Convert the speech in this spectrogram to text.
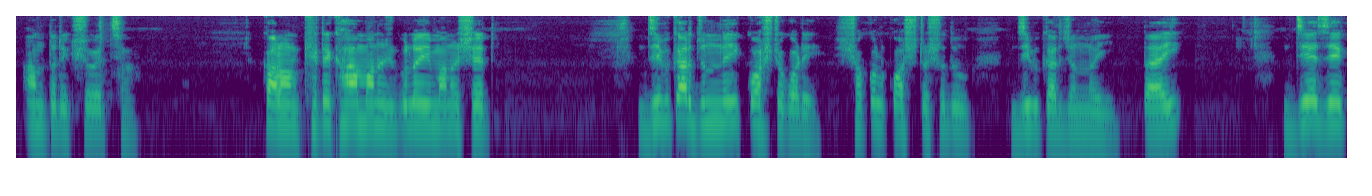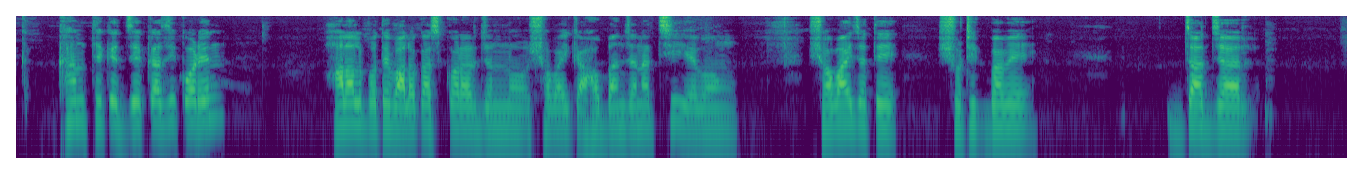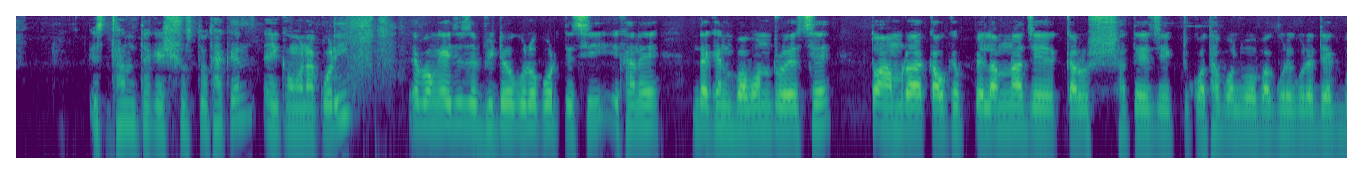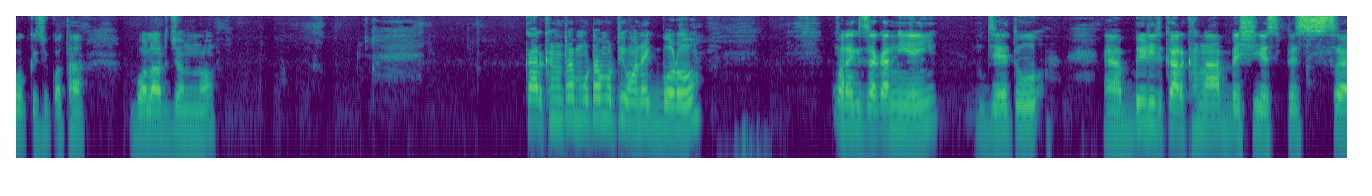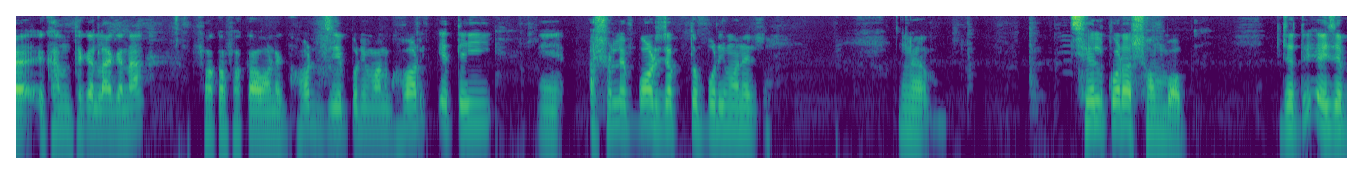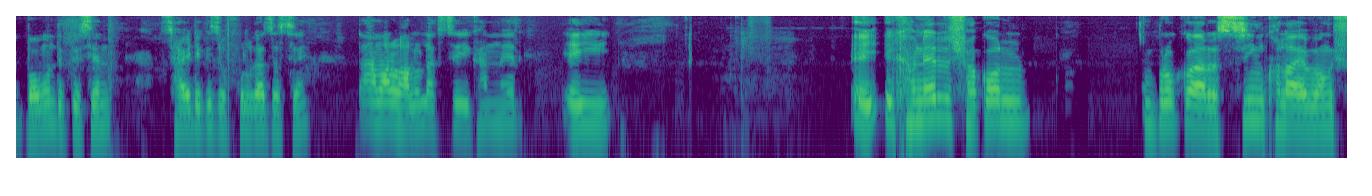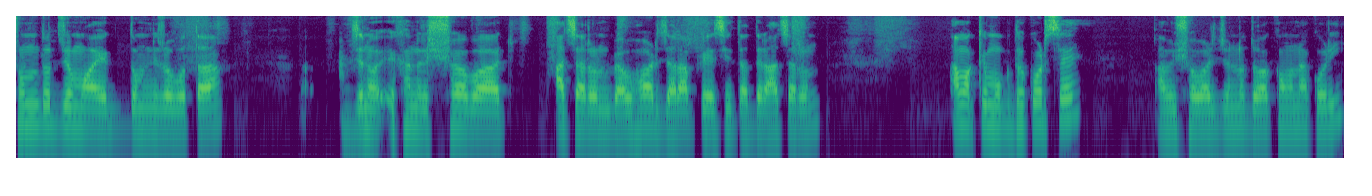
আন্তরিক শুভেচ্ছা। কারণ খেটে খাওয়া মানুষগুলোই মানুষের জীবিকার জন্যই কষ্ট করে। সকল কষ্ট শুধু জীবিকার জন্যই। তাই যে যেখান থেকে যে কাজই করেন, হালাল পথে ভালো কাজ করার জন্য সবাইকে আহ্বান জানাচ্ছি এবং সবাই যাতে সঠিকভাবে যার যার স্থান থেকে সুস্থ থাকেন, এই কামনা করি। এবং এই যে যে ভিডিওগুলো করতেছি, এখানে দেখেন ভবন রয়েছে। তো আমরা কাউকে পেলাম না যে কারোর সাথে যে একটু কথা বলব বা ঘুরে ঘুরে দেখব কিছু কথা বলার জন্য। কারখানাটা মোটামুটি অনেক বড়, অনেক জায়গা নিয়েই। যেহেতু বিড়ির কারখানা বেশি স্পেস এখান থেকে লাগে না। ফাঁকা ফাঁকা অনেক ঘর, যে পরিমাণ ঘর এতেই আসলে পর্যাপ্ত পরিমাণের সেল করা সম্ভব। যদি এই যে ভবন দেখতেছেন, সাইডে কিছু ফুল গাছ আছে, তা আমার ভালো লাগছে এখানের এই এই এখানের সকল প্রকার শৃঙ্খলা এবং সৌন্দর্যময় একদম নিরবতা, যেন এখানের সবার আচরণ, ব্যবহার যারা পেয়েছি তাদের আচরণ আমাকে মুগ্ধ করছে। আমি সবার জন্য দোয়া কামনা করি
